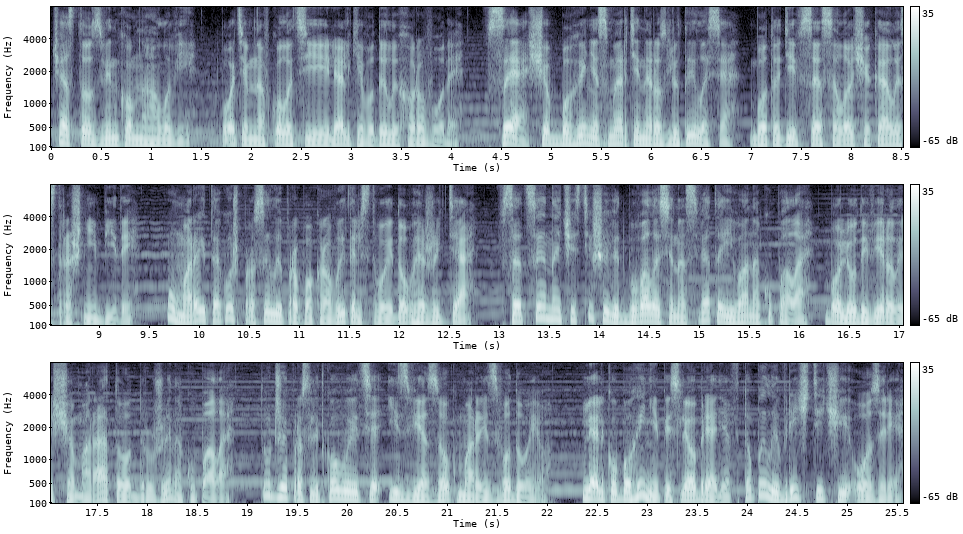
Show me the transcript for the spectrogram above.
часто з вінком на голові. Потім навколо цієї ляльки водили хороводи. Все, щоб богиня смерті не розлютилася, бо тоді все село чекали страшні біди. У Мари також просили про покровительство і довге життя. Все це найчастіше відбувалося на свята Івана Купала, бо люди вірили, що Мара то дружина Купала. Тут же прослідковується і зв'язок Мари з водою. Ляльку богині після обрядів топили в річці чи озері,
